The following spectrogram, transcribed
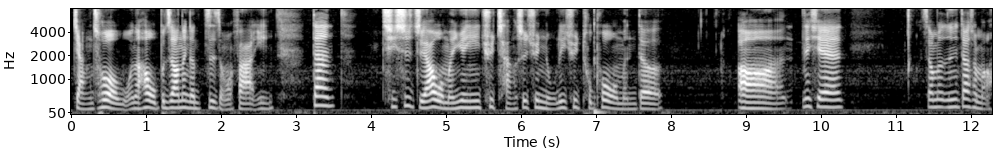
讲错误，然后我不知道那个字怎么发音。但其实只要我们愿意去尝试、去努力、去突破我们的。啊，那些什么那叫什么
